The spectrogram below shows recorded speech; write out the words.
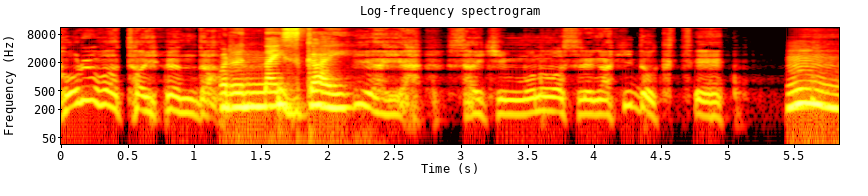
これは大変だ What a nice guy. いやいや最近物忘れがひどくて Hmm.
